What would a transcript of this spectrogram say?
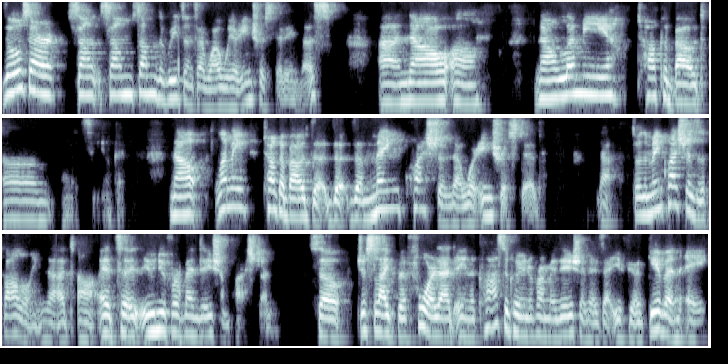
those are some, some, some of the reasons why we are interested in this. And now, uh, now let me talk about, um, let's see, okay. Now, let me talk about the, the, the, main question that we're interested yeah. So the main question is the following: that uh, it's a uniformization question. So just like before, that in the classical uniformization is that if you're given a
